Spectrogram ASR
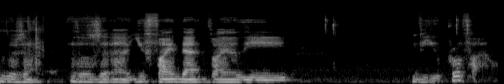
So there's a those uh, you find that via the view profile.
